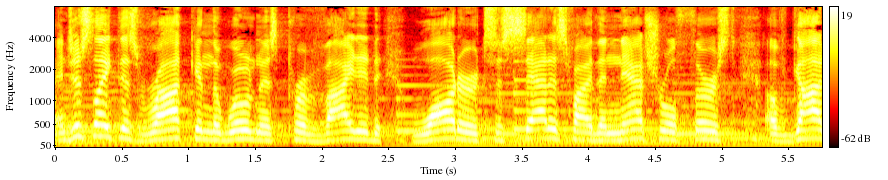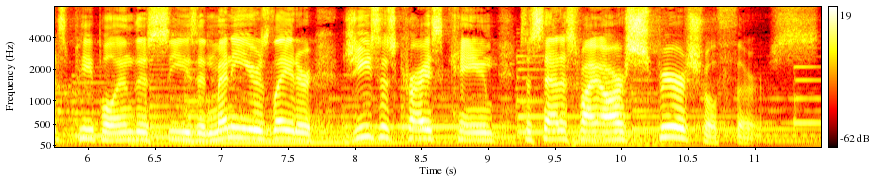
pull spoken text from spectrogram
And just like this rock in the wilderness provided water to satisfy the natural thirst of God's people in this season, many years later, Jesus Christ came to satisfy our spiritual thirst.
